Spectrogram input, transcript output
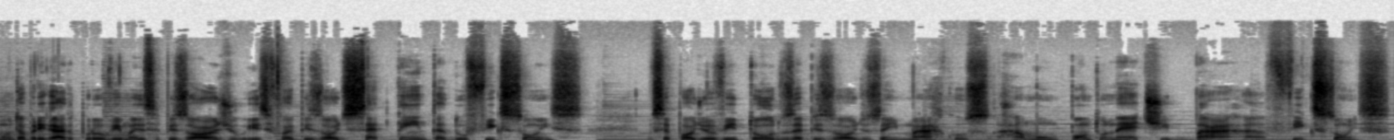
Muito obrigado por ouvir mais esse episódio. Esse foi o episódio 70 do Ficções. Você pode ouvir todos os episódios em marcosramon.net barra ficções.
